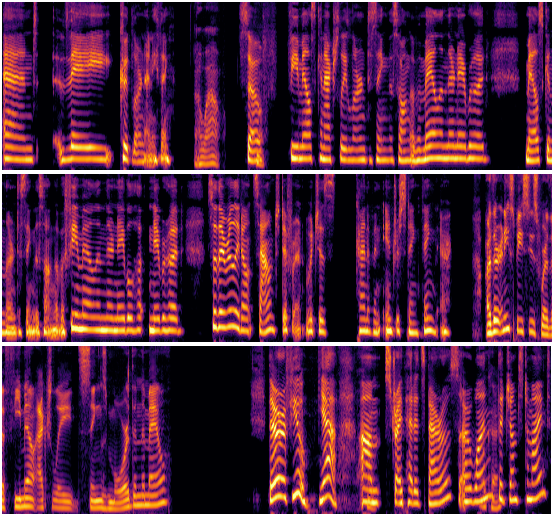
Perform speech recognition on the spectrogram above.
And they could learn anything. Oh, wow. So females can actually learn to sing the song of a male in their neighborhood. Males can learn to sing the song of a female in their neighborhood. So they really don't sound different, which is kind of an interesting thing there. Are there any species where the female actually sings more than the male? There are a few, yeah. Um, stripe-headed sparrows are one okay. that jumps to mind,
